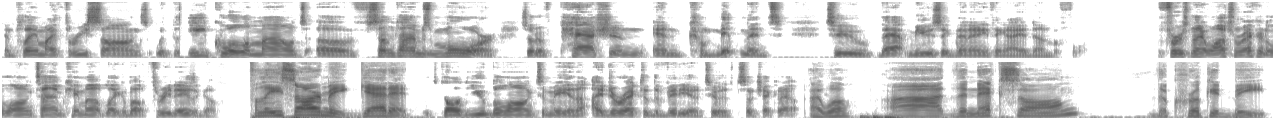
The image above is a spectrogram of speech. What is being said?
and play my three songs with the equal amount of sometimes more sort of passion and commitment to that music than anything i had done before first night watching record in a long time came out like about three days ago Police Army, get it. it's called you belong to me and i directed the video to it, so check it out I will. Uh, the next song, The Crooked Beat.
